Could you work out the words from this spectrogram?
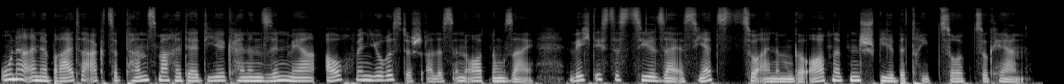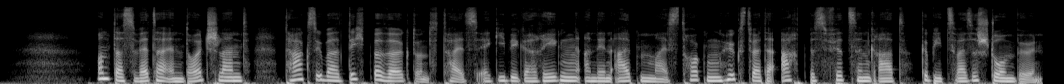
ohne eine breite Akzeptanz mache der Deal keinen Sinn mehr, auch wenn juristisch alles in Ordnung sei. Wichtigstes Ziel sei es jetzt, zu einem geordneten Spielbetrieb zurückzukehren. Und das Wetter in Deutschland. Tagsüber dicht bewölkt und teils ergiebiger Regen, an den Alpen meist trocken, Höchstwerte 8 bis 14 Grad, gebietsweise Sturmböen.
